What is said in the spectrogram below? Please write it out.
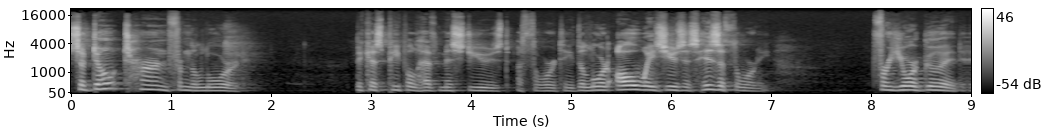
So don't turn from the Lord because people have misused authority. The Lord always uses His authority for your good.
